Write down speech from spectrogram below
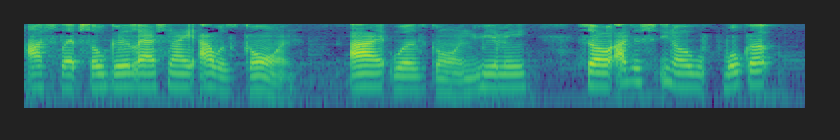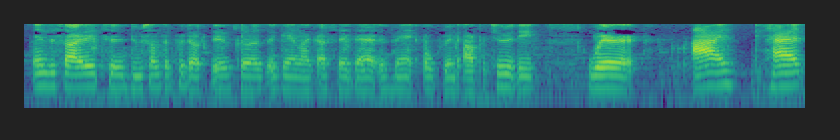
I slept so good last night, I was gone. I was gone. You hear me? So I just, you know, woke up and decided to do something productive because, again, like I said, that event opened opportunity where I had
